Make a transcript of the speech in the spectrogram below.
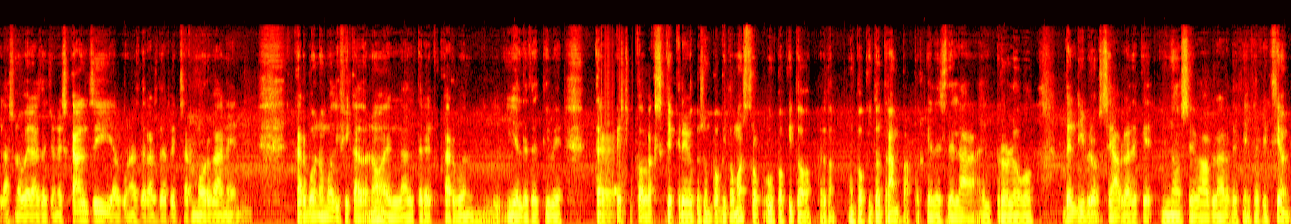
las novelas de John Scalzi y algunas de las de Richard Morgan en carbono modificado, ¿no? El Altered Carbon y el detective Kovacs, que creo que es un poquito monstruo, un poquito, perdón, un poquito trampa, porque desde el prólogo del libro se habla de que no se va a hablar de ciencia ficción.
